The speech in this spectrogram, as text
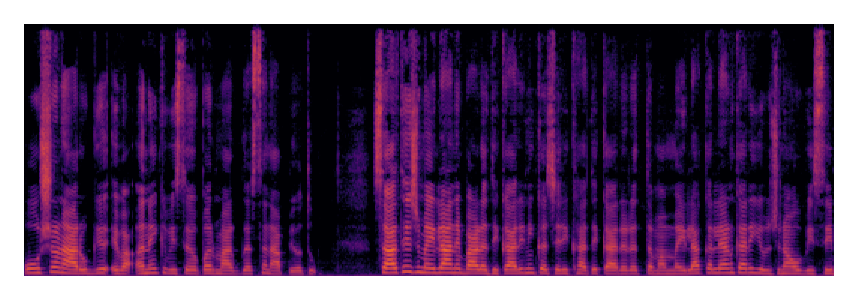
પોષણ આરોગ્ય એવા અનેક વિષયો પર માર્ગદર્શન આપ્યું હતું. સાથે જ મહિલા અને બાળ અધિકારીની કચેરી ખાતે કાર્યરત તમામ મહિલા કલ્યાણકારી યોજનાઓ વિશે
